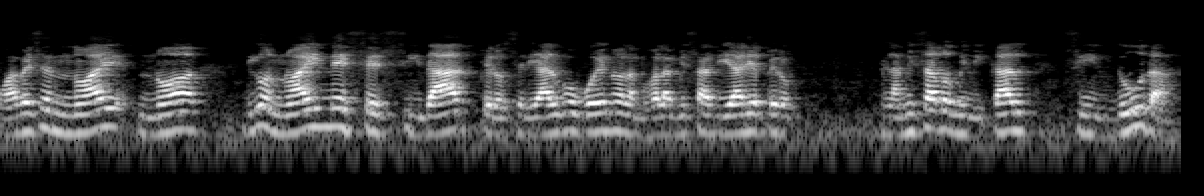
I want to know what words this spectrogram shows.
o a veces no hay, no, digo, no hay necesidad, pero sería algo bueno, a lo mejor la misa diaria, pero la misa dominical, sin duda,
